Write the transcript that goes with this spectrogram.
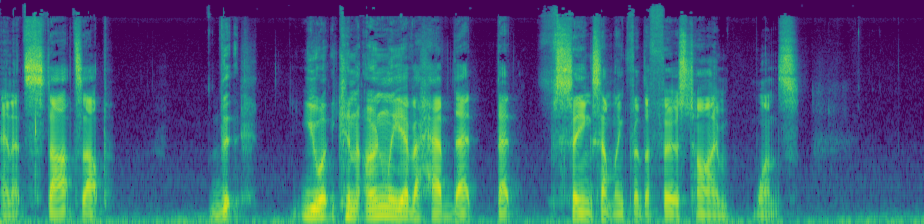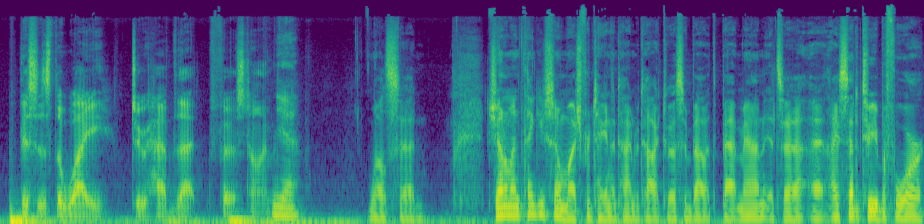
and it starts up, you can only ever have that that seeing something for the first time once. This is the way to have that first time. Yeah. Well said. Gentlemen, thank you so much for taking the time to talk to us about Batman. It's a I, I said it to you before.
